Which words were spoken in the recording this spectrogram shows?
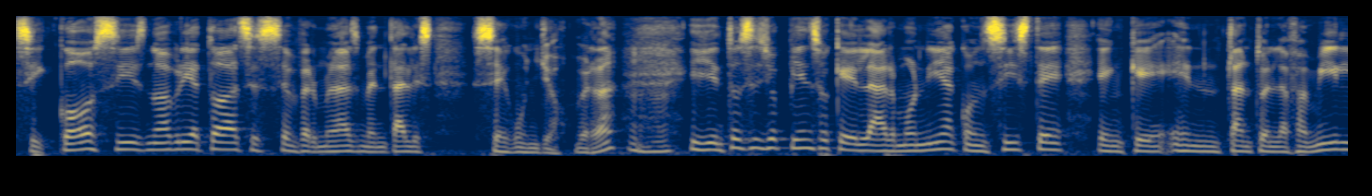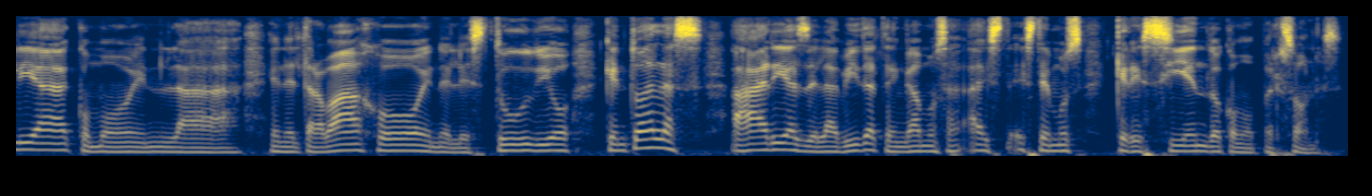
psicosis, no habría todas esas enfermedades mentales, según yo, ¿verdad? Y entonces yo pienso que la armonía consiste en que en tanto en la familia como en la en el trabajo, en el estudio, que en todas las áreas de la vida tengamos estemos creciendo como personas.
